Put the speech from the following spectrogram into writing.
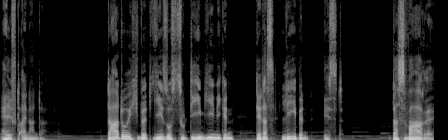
Helft einander. Dadurch wird Jesus zu demjenigen, der das Leben ist. Das wahre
